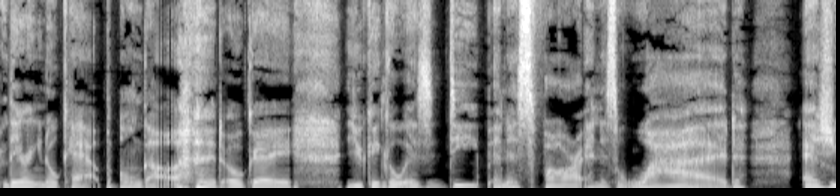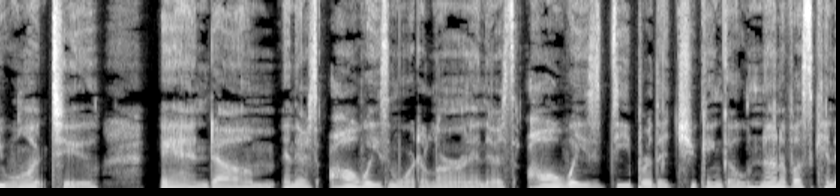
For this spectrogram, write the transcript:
there ain't no cap on God, okay? You can go as deep and as far and as wide as you want to. And um and there's always more to learn and there's always deeper that you can go. None of us can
